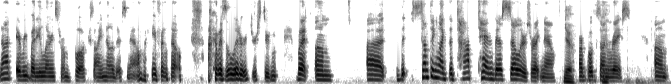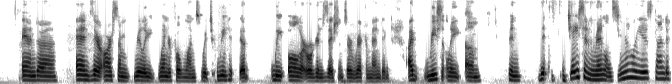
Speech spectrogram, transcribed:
not everybody learns from books. I know this now, even though I was a literature student. But um, uh, the, something like the top 10 bestsellers right now yeah. are books on race. Um, and, uh, and there are some really wonderful ones, which we, uh, we all our organizations are recommending. I've recently um, been, the, Jason Reynolds, you know who he is, kind of?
